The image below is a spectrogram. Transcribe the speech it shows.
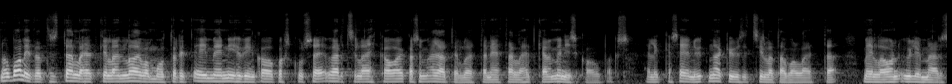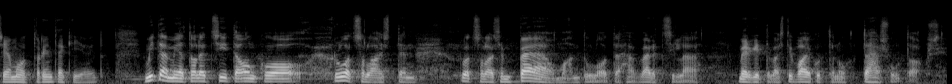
No valitettavasti tällä hetkellä niin laivamoottorit ei mene niin hyvin kaupaksi kuin se Wärtsilä ehkä on aikaisemmin ajatellut, että ne tällä hetkellä menisi kaupaksi. Eli se nyt näkyy sitten sillä tavalla, että meillä on ylimääräisiä moottorin tekijöitä. Mitä mieltä olet siitä, onko ruotsalaisten, ruotsalaisen pääoman tulo tähän Wärtsilään merkittävästi vaikuttanut tähän suuntaukseen?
